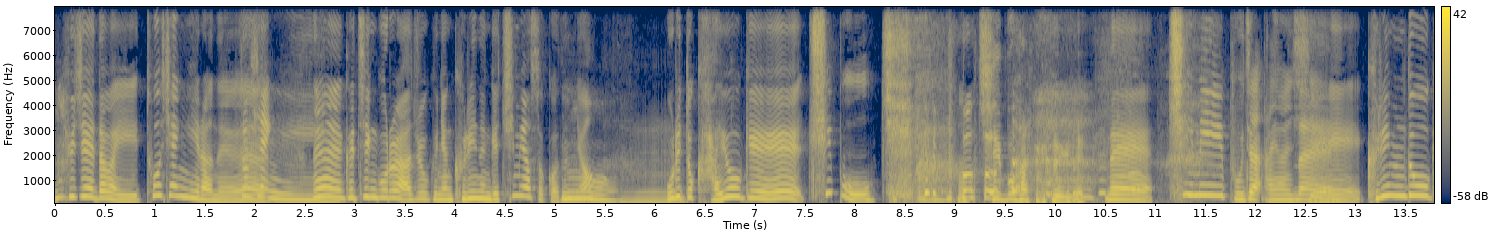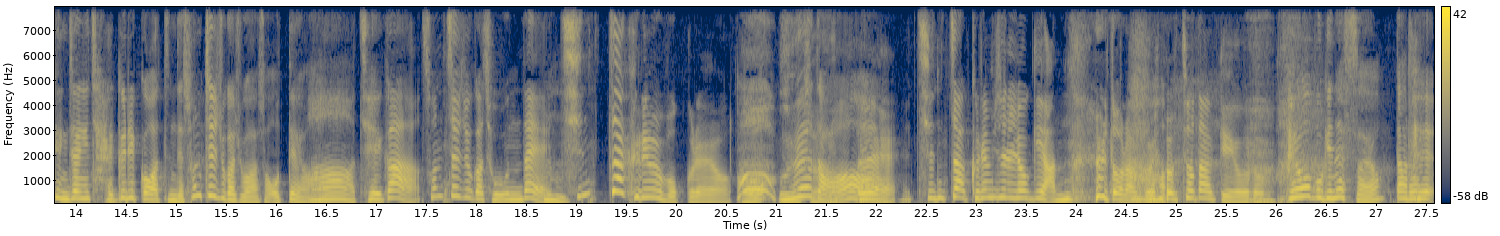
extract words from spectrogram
오. 휴지에다가 이 토생이라는 토생이 네, 그 친구를 아주 그냥 그리는 게 취미였었거든요. 음. 우리 또 가요계의 취부 취부 취부 하는 게 네, 취미 부자 아연 씨. 네. 그림도 굉장히 잘 그릴 것 같은데 손재주가 좋아서 어때요? 아, 제가 손재주가 좋은데 음. 진짜 그림을 못 그려요. 어? 의외다. 네, 진짜 그림 실력이 안 늘더라고요. 초등학교 이후로. 배워보긴 했어요. 따로. 배,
